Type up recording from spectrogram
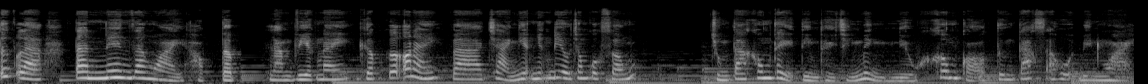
Tức là ta nên ra ngoài học tập, làm việc này, gặp gỡ này và trải nghiệm những điều trong cuộc sống. Chúng ta không thể tìm thấy chính mình nếu không có tương tác xã hội bên ngoài.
